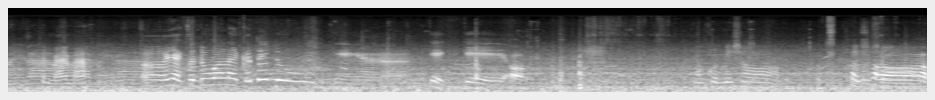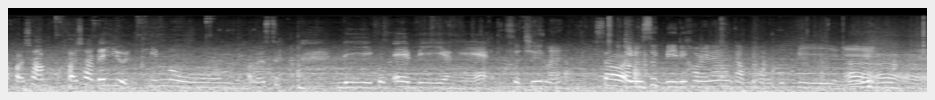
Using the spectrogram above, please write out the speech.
ไม่ล่ะเห็นไหมไหมไม่ล่ะเอออยากจะดูอะไรก็ได้ดูอย่างเงี้ยเก๋ๆออกบางคนไม่ชอบเขาชอบเขาชอบเขาชอบได้อยู่ที่มุมเขารู้สึกดีกรุ๊ป A B อย่างเงี้ยสดชื่นไหมสดเขารู้สึกดีที่เขาได้นั่งกำพงกุปีอย่างเอนี้อเออเออ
